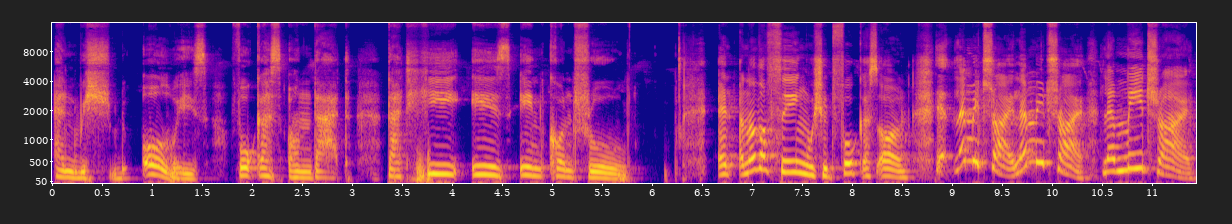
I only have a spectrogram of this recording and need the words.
and we should always focus on that, that He is in control. And another thing we should focus on. Let me try, let me try, let me try.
